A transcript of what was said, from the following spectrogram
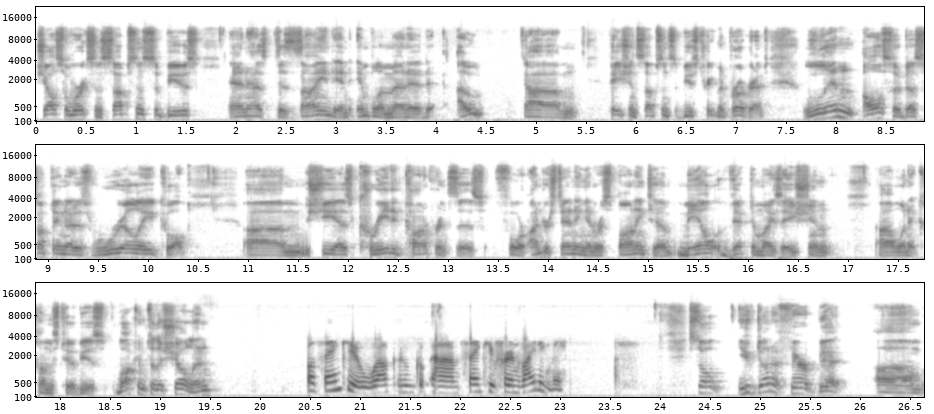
She also works in substance abuse and has designed and implemented out. Um, patient substance abuse treatment programs. Lynn also does something that is really cool. Um, she has created conferences for understanding and responding to male victimization uh, when it comes to abuse. Welcome to the show, Lynn. Well, thank you. Welcome. Um, thank you for inviting me. So you've done a fair bit um,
